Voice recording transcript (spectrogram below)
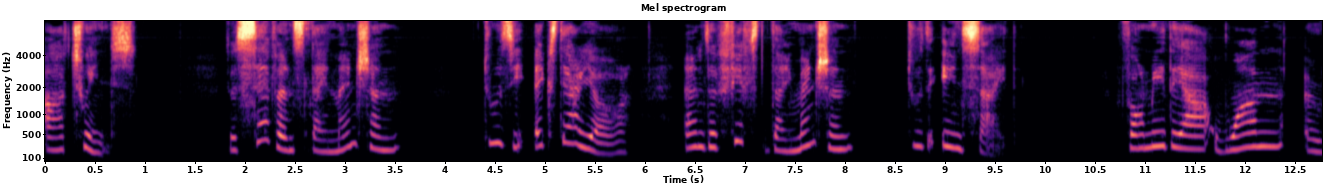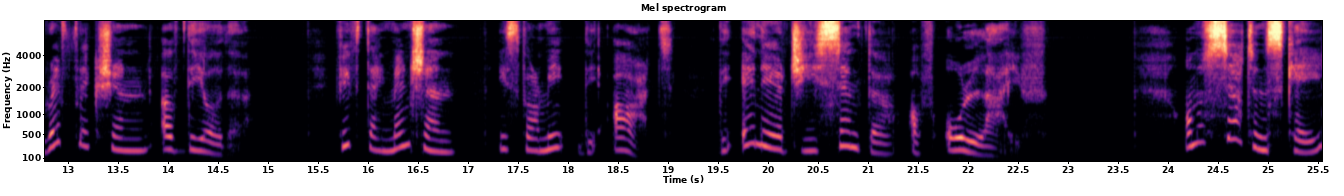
are twins. The seventh dimension to the exterior and the fifth dimension to the inside. For me they are one a reflection of the other. Fifth dimension is for me the art, the energy center of all life. On a certain scale,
